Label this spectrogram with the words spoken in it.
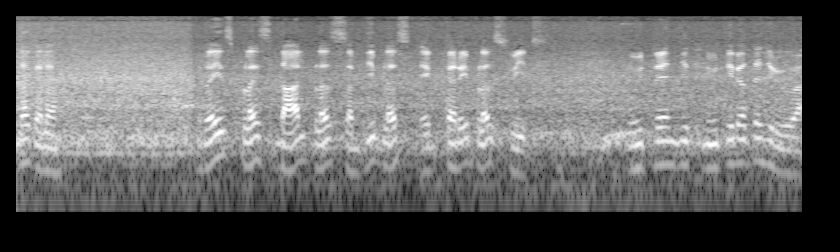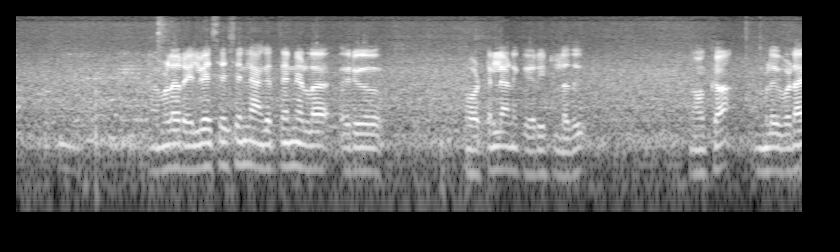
ഇതാക്കല്ലേ rice plus dal plus sabji plus egg curry plus sweets നൂറ്റഞ്ച് നൂറ്റി ഇരുപത്തഞ്ച് രൂപ. നമ്മൾ റെയിൽവേ സ്റ്റേഷനിനകത്ത് തന്നെയുള്ള ഒരു ഹോട്ടലിലാണ് കയറിയിട്ടുള്ളത് നോക്കാം നമ്മളിവിടെ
